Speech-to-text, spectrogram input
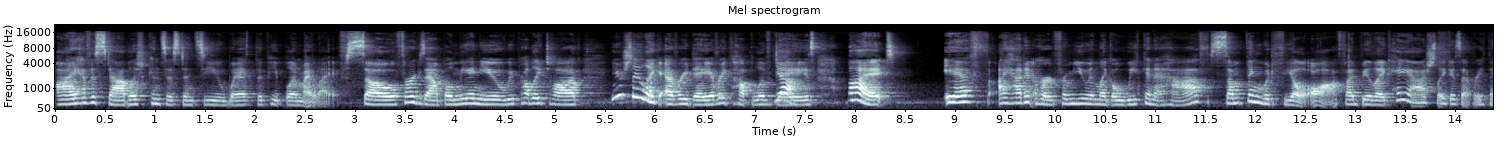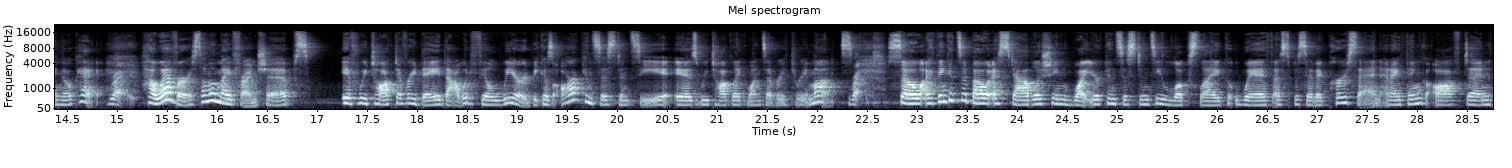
I have established consistency with the people in my life. So, for example, me and you, we probably talk usually like every day, every couple of Yeah. days. But if I hadn't heard from you in like a week and a half, something would feel off. I'd be like, hey, Ash, like, is everything okay? Right. However, some of my friendships, if we talked every day, that would feel weird because our consistency is we talk like once every three months. Right. So I think it's about establishing what your consistency looks like with a specific person. And I think often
